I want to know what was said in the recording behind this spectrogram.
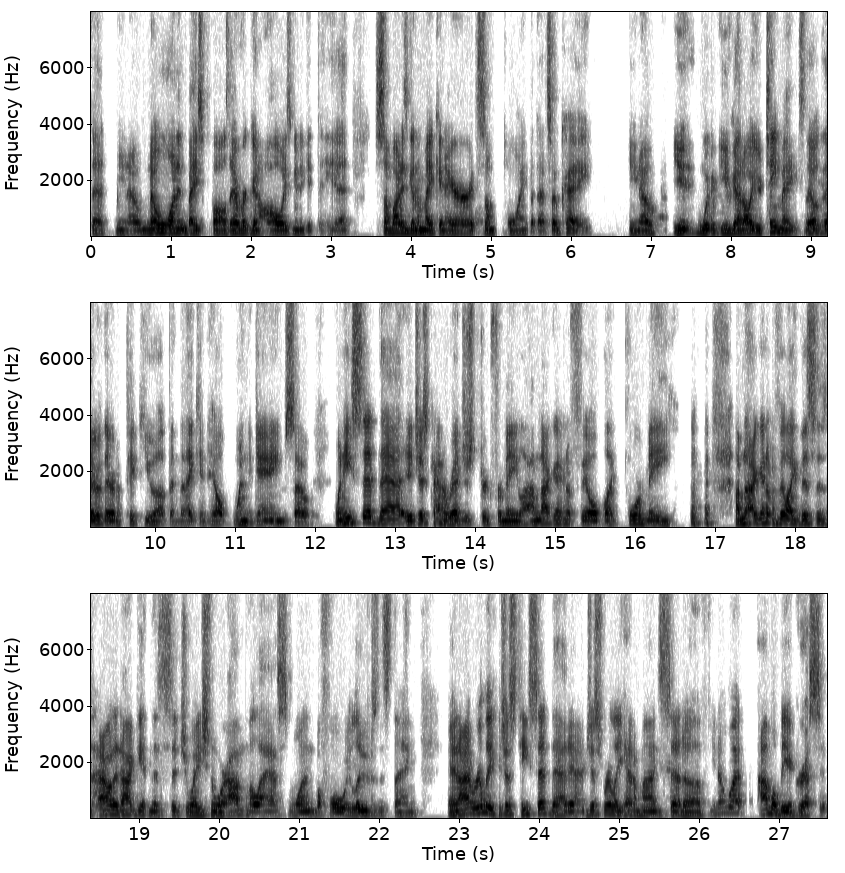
that, you know, no one in baseball is ever going to always going to get the hit somebody's going to make an error at some point, but that's okay. You know, you you've got all your teammates; they're they're there to pick you up, and they can help win the game. So when he said that, it just kind of registered for me. Like I'm not going to feel like poor me I'm not going to feel like this is how did I get in this situation where I'm the last one before we lose this thing. And I really just, he said that. I just really had a mindset of, you know what? I'm going to be aggressive.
